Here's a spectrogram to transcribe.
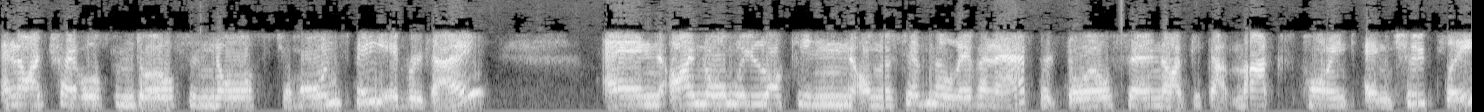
and I travel from Doyalson North to Hornsby every day. And I normally lock in on the 7 Eleven app at Doyalson. I pick up Marks Point and Toukley.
